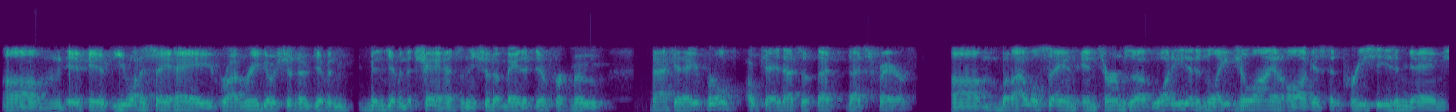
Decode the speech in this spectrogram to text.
Um, if, if, you want to say, hey, Rodrigo shouldn't have given been given the chance, and he should have made a different move back in April, okay, that's a, that that's fair. Um, but I will say, in, in terms of what he did in late July and August and preseason games,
